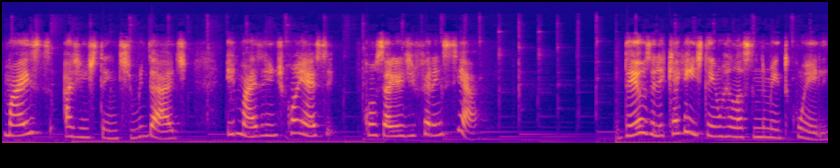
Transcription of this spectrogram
mais a gente tem intimidade e mais a gente conhece, consegue diferenciar. Deus, ele quer que a gente tenha um relacionamento com ele.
